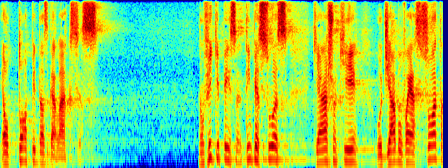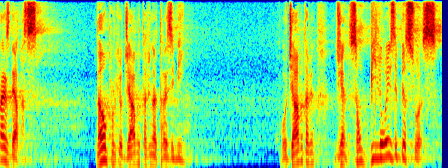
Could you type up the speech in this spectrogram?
é o top das galáxias. Não fique pensando, tem pessoas que acham que o diabo vai só atrás delas. Não, porque o diabo está vindo atrás de mim. O diabo está vindo. Gente, são bilhões de pessoas.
